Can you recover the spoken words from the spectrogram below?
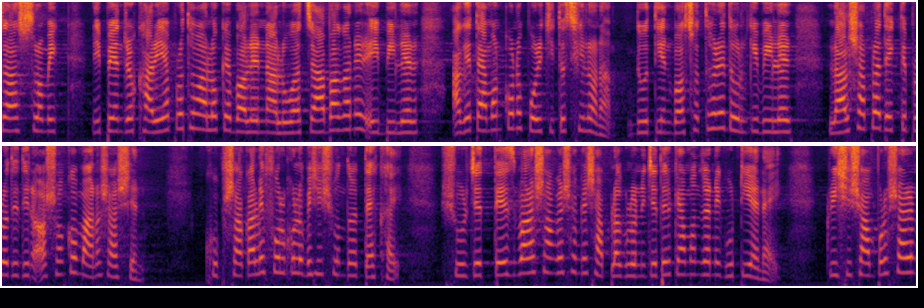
চা শ্রমিক নিপেন্দ্র খারিয়া প্রথম আলোকে বলেন, নালুয়া চা বাগানের এই বিলের আগে তেমন কোনো পরিচিত ছিল না। দু তিন বছর ধরে দলকি বিলের লাল শাপলা দেখতে প্রতিদিন অসংখ্য মানুষ আসেন। খুব সকালে ফুলগুলো বেশি সুন্দর দেখায়। সূর্যের তেজ বাড়ার সঙ্গে সঙ্গে শাপলাগুলো নিজেদের কেমন জানি গুটিয়ে নেয়। কৃষি সম্প্রসারণ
